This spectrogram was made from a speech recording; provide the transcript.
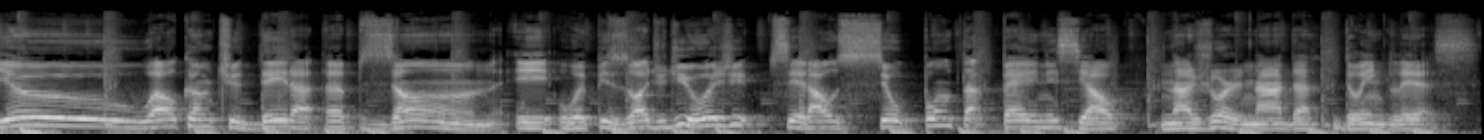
Yo, welcome to Data Up Zone. E o episódio de hoje será o seu pontapé inicial na jornada do inglês.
